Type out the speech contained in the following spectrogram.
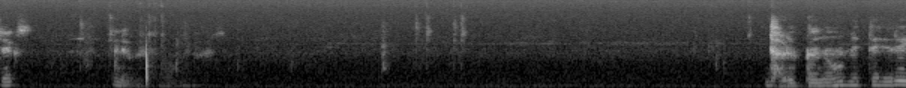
Checks. Anyway. धड़कनों में तेरे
